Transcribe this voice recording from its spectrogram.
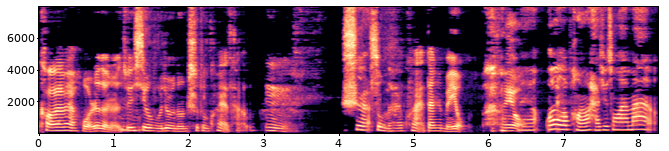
靠外卖活着的人，最幸福就是能吃顿快餐了，嗯，是送的还快，但是没有。没有没，有，我有个朋友还去送外卖了，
